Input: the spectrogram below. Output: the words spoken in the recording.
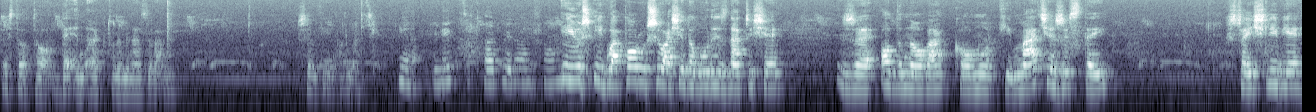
To jest to, to DNA, które my nazywamy. Wszelkie informacje. Schaum. I już igła poruszyła się do góry, znaczy się, że odnowa komórki macierzystej szczęśliwie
